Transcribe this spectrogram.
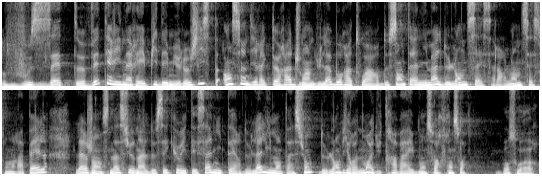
vous êtes vétérinaire et épidémiologiste, ancien directeur adjoint du laboratoire de santé animale de l'ANSES. Alors l'ANSES, on le rappelle, l'Agence nationale de sécurité sanitaire de l'alimentation, de l'environnement et du travail. Bonsoir François. Bonsoir.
